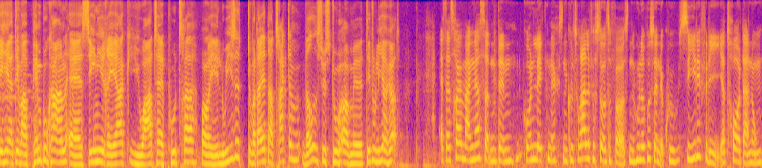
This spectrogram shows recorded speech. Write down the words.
Det her, det var Pembukan af Seni Reak Yuata Putra. Og øh, Louise, det var dig, der trak dem. Hvad synes du om øh, det, du lige har hørt? Altså, jeg tror, jeg mangler sådan den grundlæggende sådan, kulturelle forståelse for sådan 100% at kunne sige det, fordi jeg tror, der er nogle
